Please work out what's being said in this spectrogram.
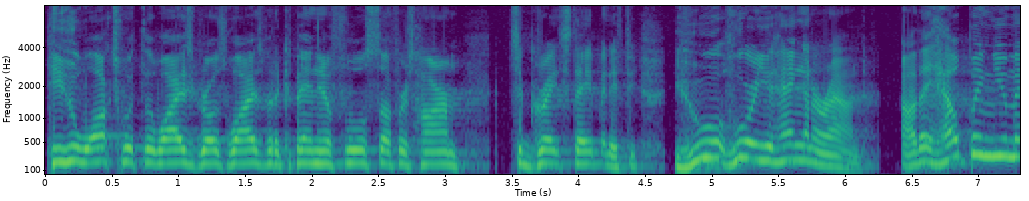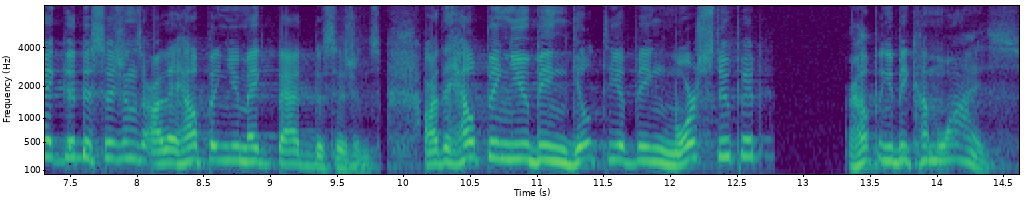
He who walks with the wise grows wise, but a companion of fools suffers harm. It's a great statement. If you, who, who are you hanging around? Are they helping you make good decisions? Are they helping you make bad decisions? Are they helping you being guilty of being more stupid? Are helping you become wise.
